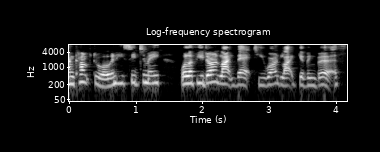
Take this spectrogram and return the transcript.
uncomfortable. And he said to me, well, if you don't like that, you won't like giving birth.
